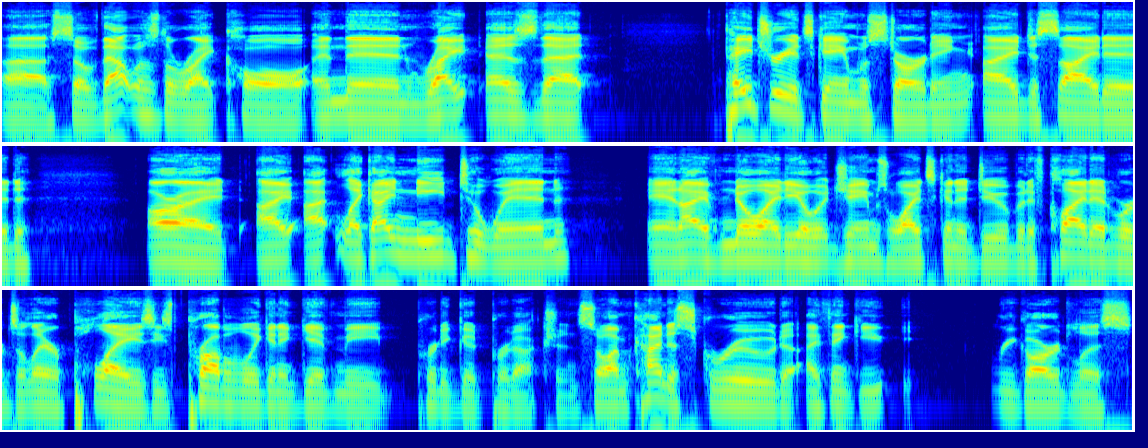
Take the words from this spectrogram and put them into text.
Uh, so that was the right call. And then right as that Patriots game was starting, I decided, all right, I, I like I need to win, and I have no idea what James White's going to do. But if Clyde Edwards-Helaire plays, he's probably going to give me pretty good production. So I'm kind of screwed. I think, regardless.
